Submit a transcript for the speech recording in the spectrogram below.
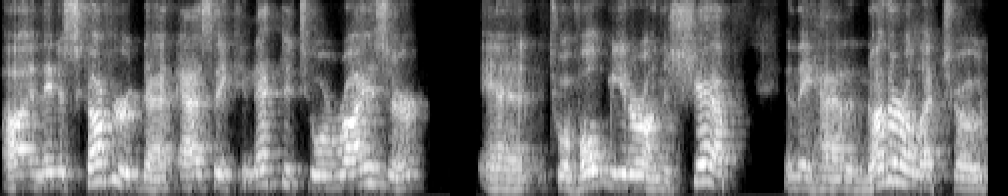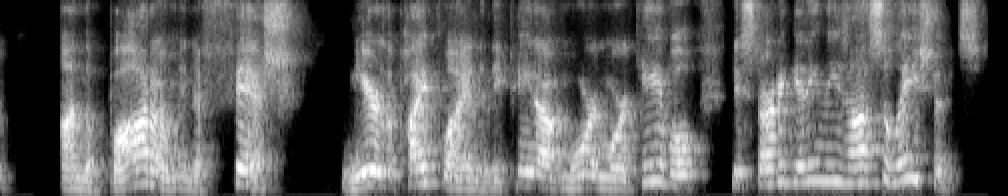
Uh, and they discovered that as they connected to a riser and to a voltmeter on the ship, and they had another electrode on the bottom in a fish near the pipeline, and they paid out more and more cable, they started getting these oscillations.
